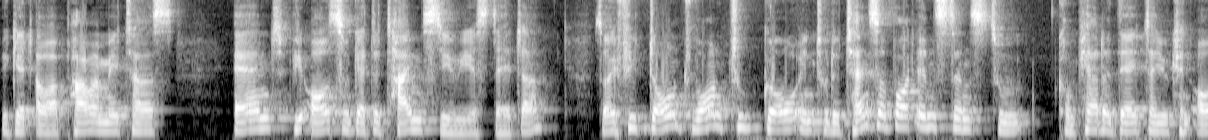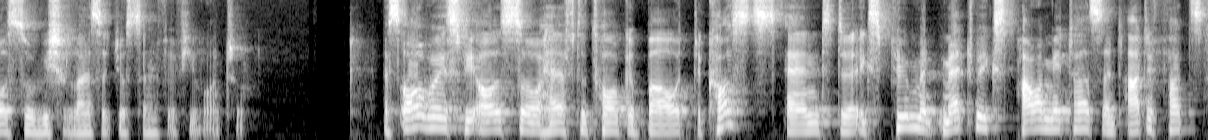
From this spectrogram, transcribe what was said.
we get our parameters, and we also get the time series data. So if you don't want to go into the TensorBoard instance to compare the data, you can also visualize it yourself if you want to. As always, we also have to talk about the costs and the experiment metrics, parameters, and artifacts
